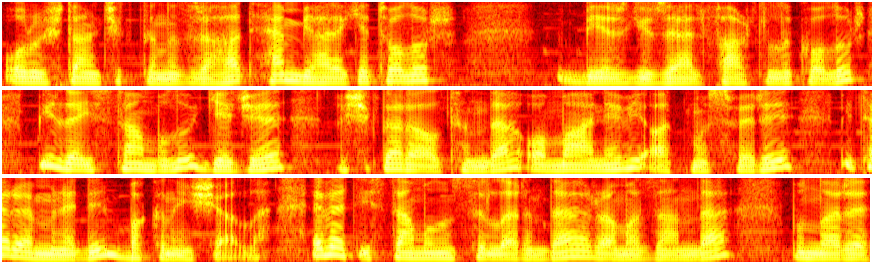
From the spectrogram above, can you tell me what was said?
oruçtan çıktığınız rahat hem bir hareket olur bir güzel farklılık olur. Bir de İstanbul'u gece ışıklar altında o manevi atmosferi bir teremmün edin. Bakın inşallah. Evet İstanbul'un sırlarında Ramazan'da bunları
